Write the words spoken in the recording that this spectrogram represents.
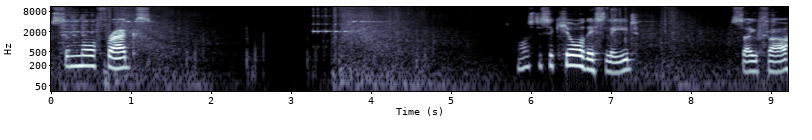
some more frags. Wants to secure this lead so far.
